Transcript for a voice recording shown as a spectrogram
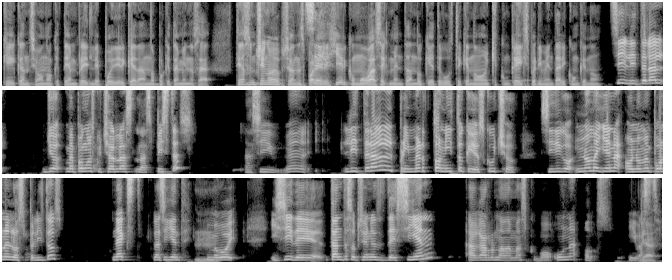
qué, canción o qué template le puede ir quedando? Porque también, o sea, tienes un chingo de opciones para elegir, ¿cómo vas segmentando qué te guste, qué no, qué, con qué experimentar y con qué no? Sí, literal, yo me pongo a escuchar las, las pistas, así, eh, literal el primer tonito que yo escucho si digo, no me llena o no me pone los pelitos, next, la siguiente, mm. y me voy. Y sí, de tantas opciones de 100, agarro nada más como una o dos y basta. Yeah.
